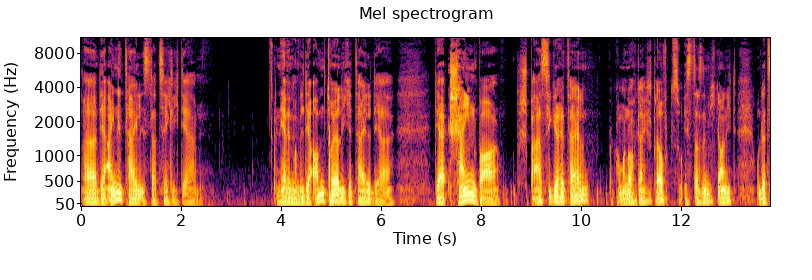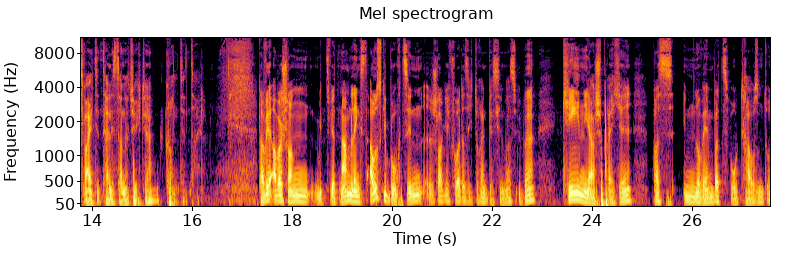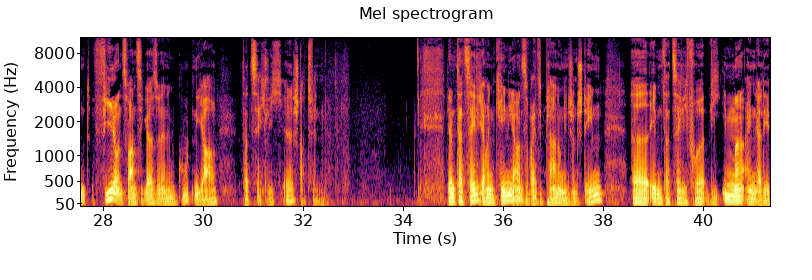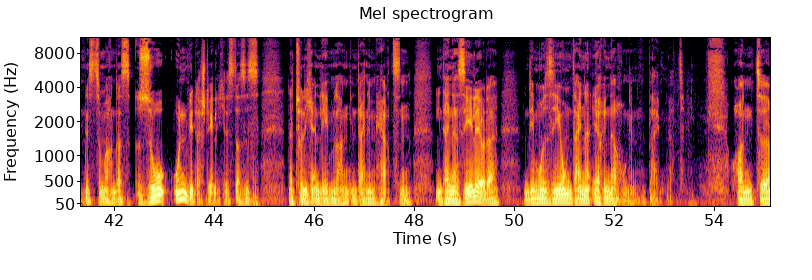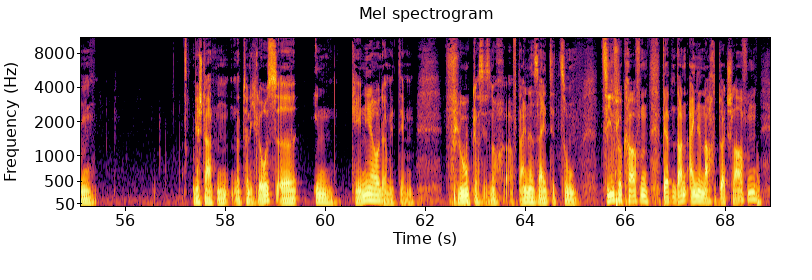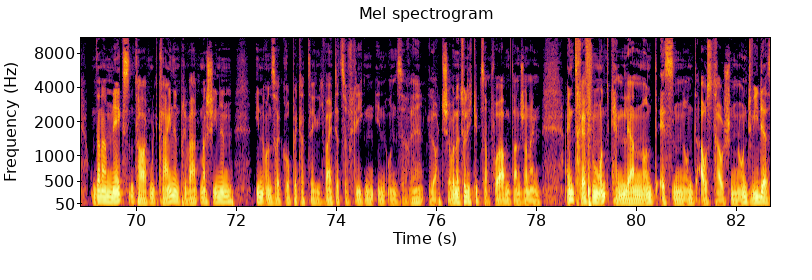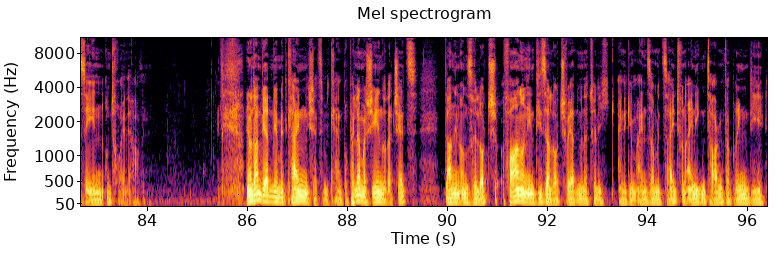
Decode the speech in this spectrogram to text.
Äh, der eine Teil ist tatsächlich der, naja, wenn man will, der abenteuerliche Teil, der, der scheinbar spaßigere Teil, kommen wir noch gleich drauf. So ist das nämlich gar nicht. Und der zweite Teil ist dann natürlich der Content-Teil. Da wir aber schon mit Vietnam längst ausgebucht sind, äh, schlage ich vor, dass ich doch ein bisschen was über Kenia spreche, was im November 2024, also in einem guten Jahr, tatsächlich äh, stattfinden wird. Wir haben tatsächlich auch in Kenia, soweit die Planungen schon stehen, äh, eben tatsächlich vor, wie immer ein Erlebnis zu machen, das so unwiderstehlich ist, dass es natürlich ein Leben lang in deinem Herzen, in deiner Seele oder in dem Museum deiner Erinnerungen bleiben wird. Und ähm, wir starten natürlich los äh, in Kenia oder mit dem Flug, das ist noch auf deiner Seite zum Zielflughafen, werden dann eine Nacht dort schlafen und dann am nächsten Tag mit kleinen Privatmaschinen in unserer Gruppe tatsächlich weiterzufliegen in unsere Lodge. Aber natürlich gibt's am Vorabend dann schon ein, ein Treffen und Kennenlernen und Essen und Austauschen und Wiedersehen und Freude haben. Ja, und dann werden wir mit kleinen, ich schätze mit kleinen Propellermaschinen oder Jets dann in unsere Lodge fahren und in dieser Lodge werden wir natürlich eine gemeinsame Zeit von einigen Tagen verbringen, die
